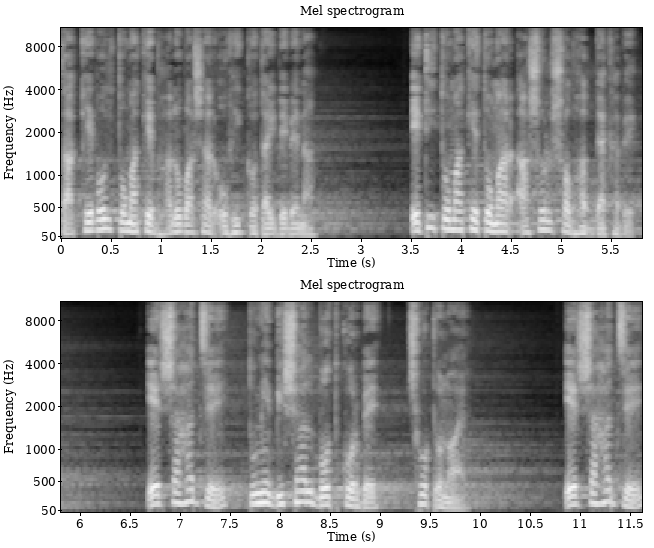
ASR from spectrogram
তা কেবল তোমাকে ভালোবাসার অভিজ্ঞতাই দেবে না। এটি তোমাকে তোমার আসল স্বভাব দেখাবে। এর সাহায্যে তুমি বিশাল বোধ করবে, ছোট নয়। এর সাহায্যে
